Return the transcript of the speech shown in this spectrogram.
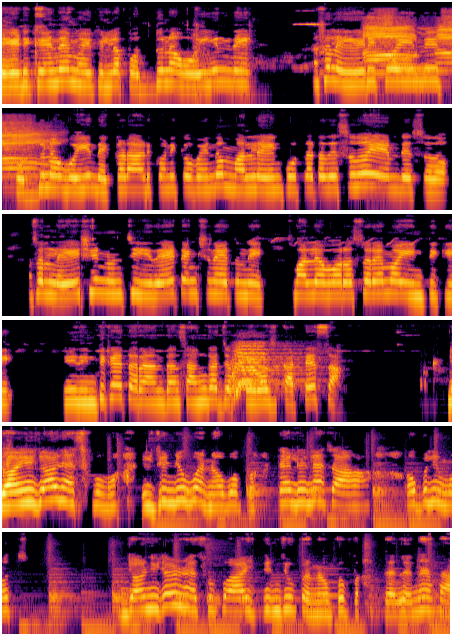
ఏడికైనా మా పిల్ల పొద్దున పోయింది. అసలు ఏడిపోయింది పొద్దున పోయింది ఎక్కడ ఆడుకోనికి పోయిందో మళ్ళీ ఏం కొట్లాట తెస్తుందో ఏం తెస్తుందో. అసలు లేచి నుంచి ఇదే టెన్షన్ అవుతుంది. మళ్ళీ ఎవరు వస్తారేమో ఇంటికి. ఇది ఇంటికి అవుతారా దాని సంగతి చెప్పి ఈరోజు కట్టేస్తా. జాయి జాయి నేర్చుకోవా izin నువ్వు na papa. Talo na sa opening mo. Johnny Johnny papa, izin papa. Talo sa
